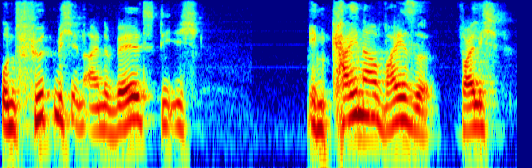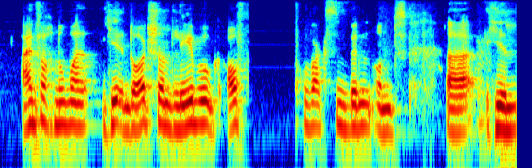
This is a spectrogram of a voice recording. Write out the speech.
und führt mich in eine Welt, die ich in keiner Weise, weil ich einfach nur mal hier in Deutschland lebe, auf aufgewachsen bin und äh, hier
